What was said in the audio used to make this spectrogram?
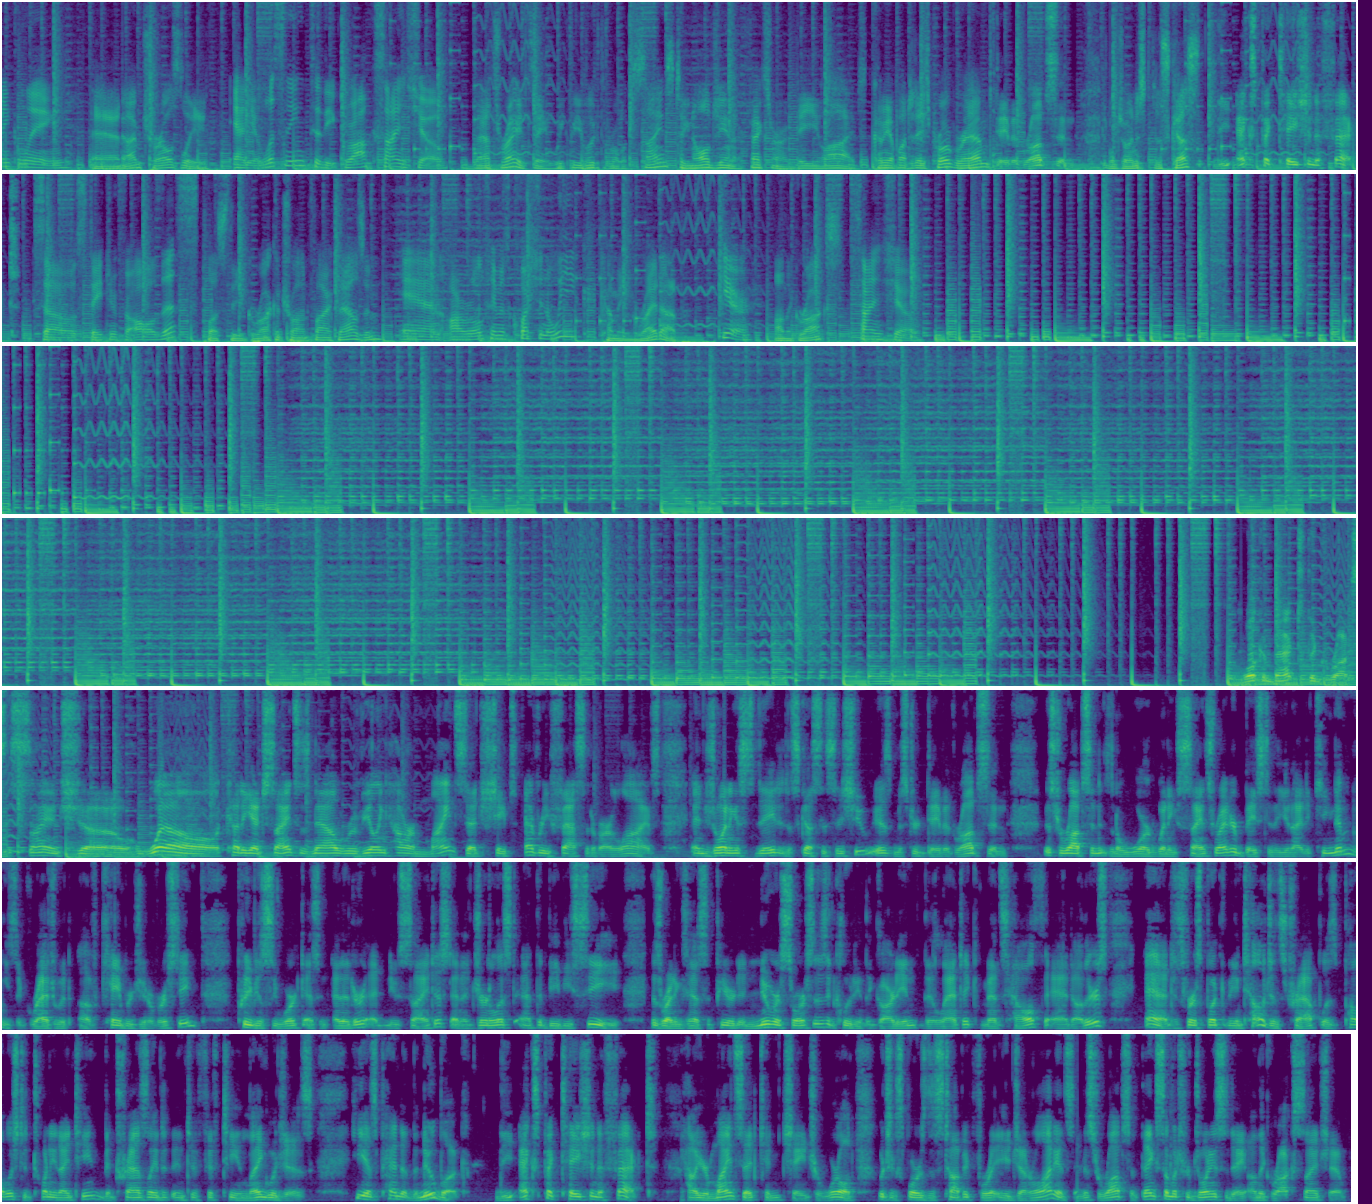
Frank Ling. And I'm Charles Lee. And you're listening to the Grok Science Show. That's right, it's a weekly look at the world of science, technology, and their effects on our daily lives. Coming up on today's program, David Robson will join us to discuss the expectation effect. So stay tuned for all of this. Plus the Grokatron 5000. And our world famous question a week. Coming right up. Here. On the Groks Science Show. Back to the Groks Science Show. Well, cutting edge science is now revealing how our mindset shapes every facet of our lives. And joining us today to discuss this issue is Mr. David Robson. Mr. Robson is an award winning science writer based in the United Kingdom. He's a graduate of Cambridge University, previously worked as an editor at New Scientist and a journalist at the BBC. His writings has appeared in numerous sources, including The Guardian, The Atlantic, Men's Health, and others. And his first book, The Intelligence Trap, was published in 2019, been translated into 15 languages. He has penned the new book, The Expectation Effect How Your Mindset Can Change Your World, which explores this topic for a general audience. And Mr. Robson, thanks so much for joining us today on the Grok Science Show.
